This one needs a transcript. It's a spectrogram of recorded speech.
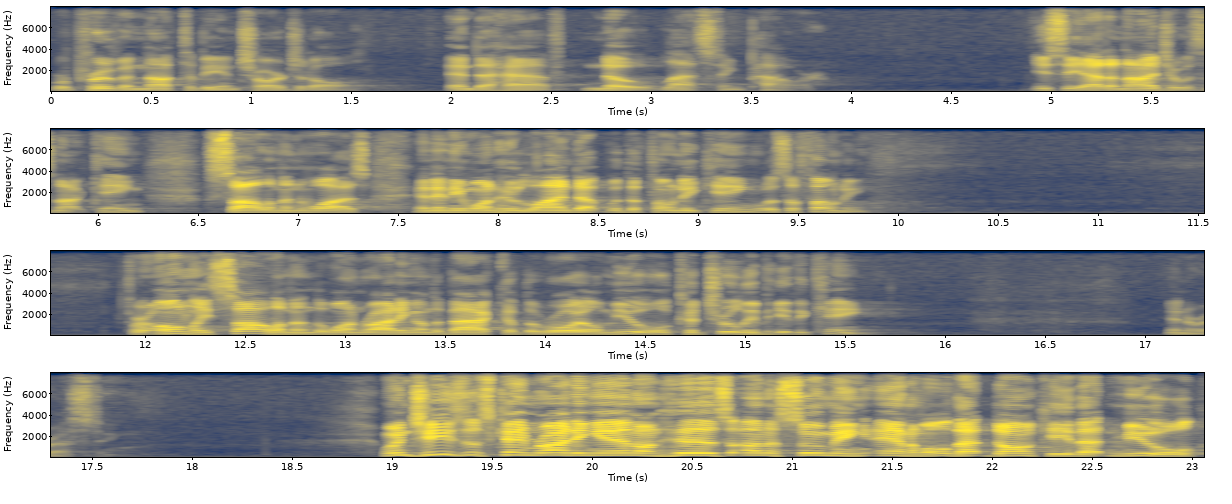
were proven not to be in charge at all and to have no lasting power. You see, Adonijah was not king, Solomon was. And anyone who lined up with the phony king was a phony. For only Solomon, the one riding on the back of the royal mule, could truly be the king. Interesting. When Jesus came riding in on his unassuming animal, that donkey, that mule,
